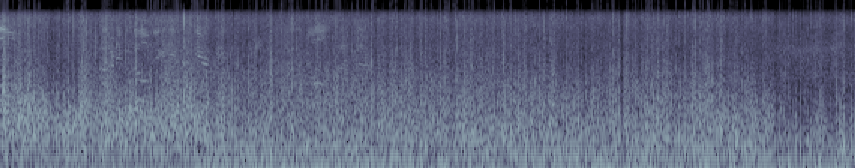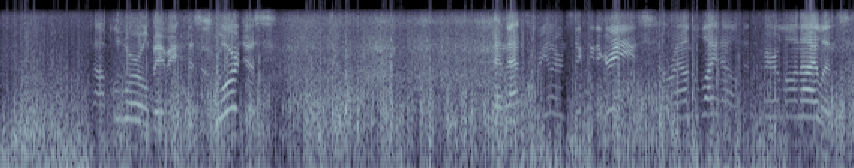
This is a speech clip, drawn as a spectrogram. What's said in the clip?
I don't even know if you can even hear me. The gulls right there. Top of the world, baby. This is gorgeous. And that's 360 degrees around the lighthouse at the Farallon Islands.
